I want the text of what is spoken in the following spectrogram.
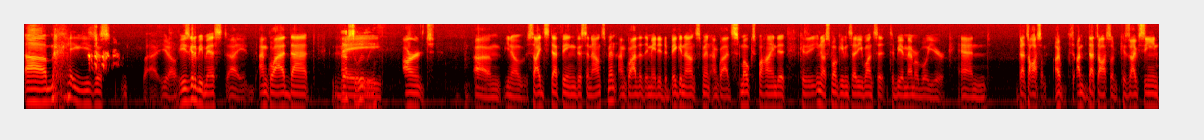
Um, he's just. Uh, you know, he's going to be missed. I, I'm glad that they Absolutely. aren't. Um, you know, sidestepping this announcement. I'm glad that they made it a big announcement. I'm glad Smoke's behind it because you know Smoke even said he wants it to be a memorable year, and that's awesome. I, I'm, that's awesome because I've seen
